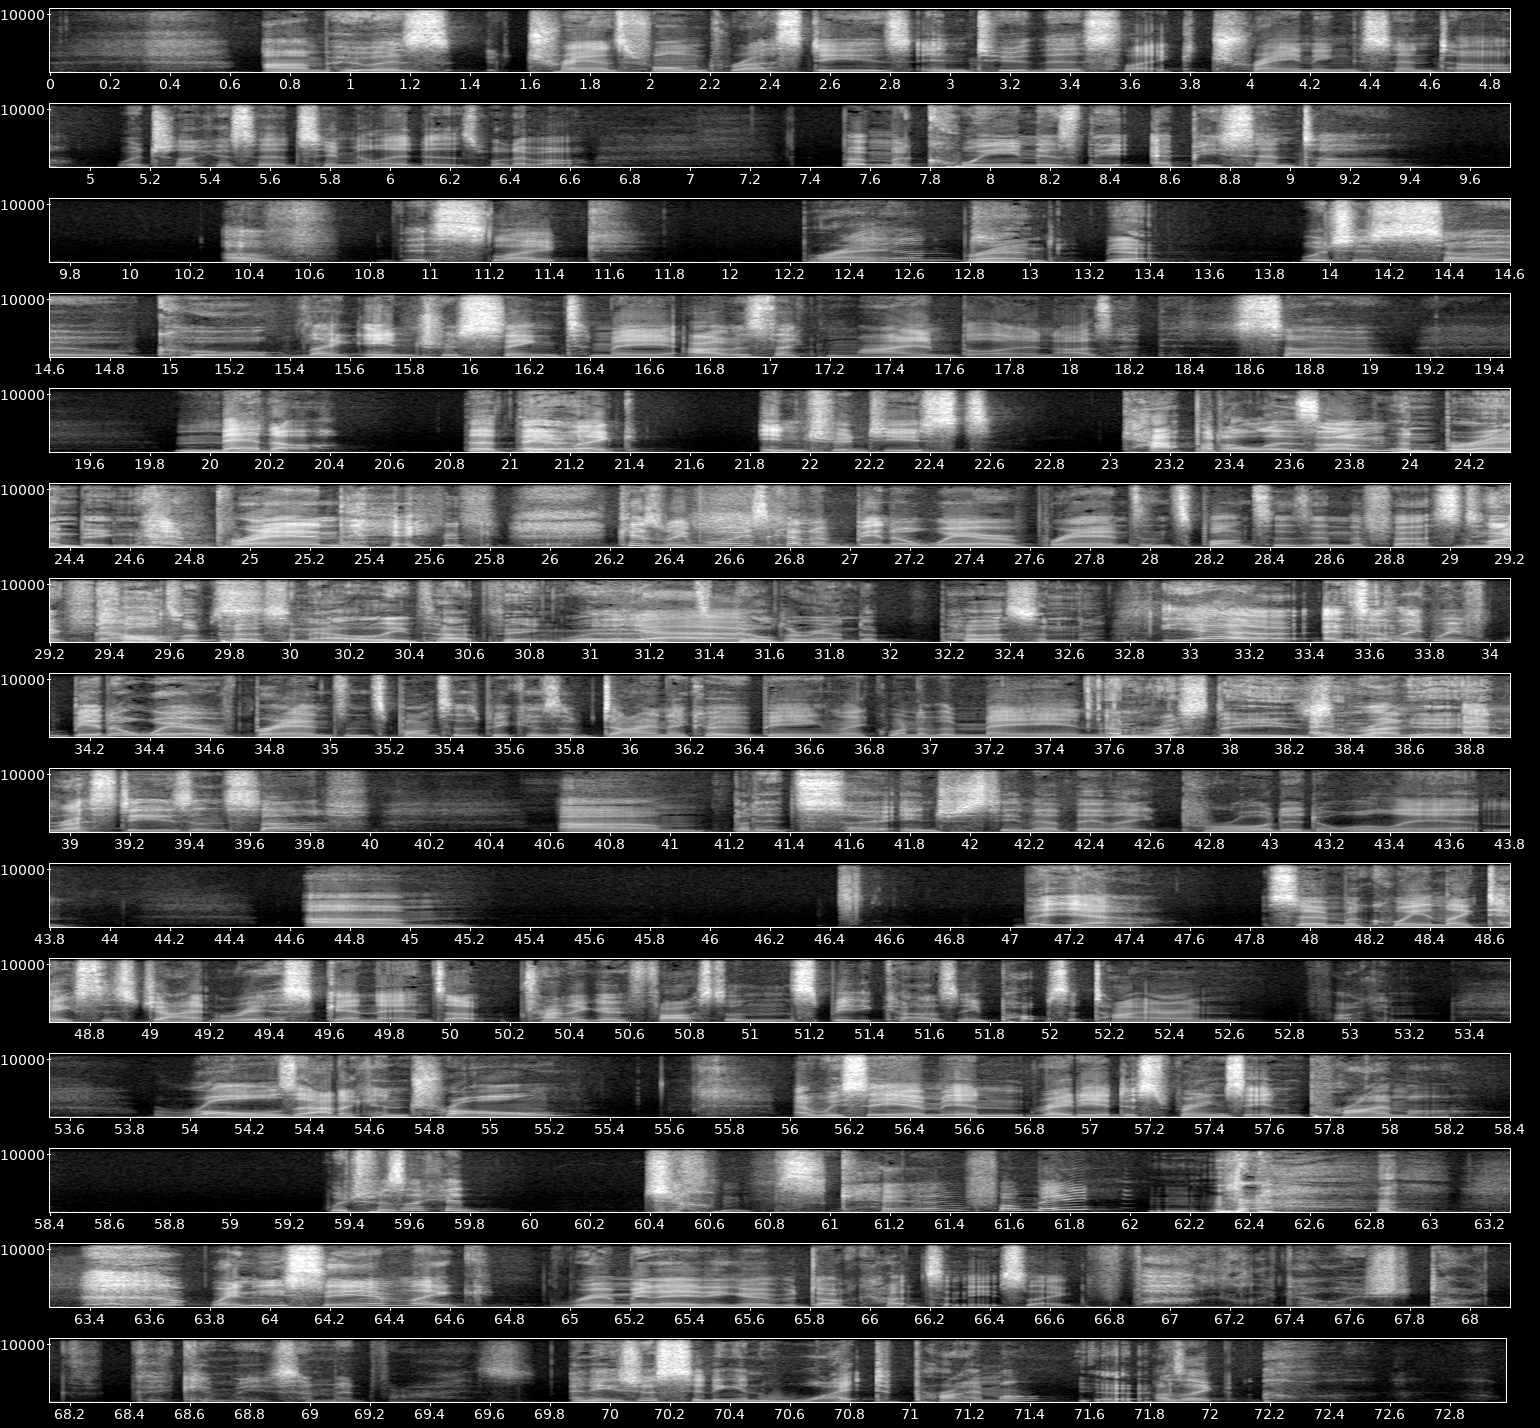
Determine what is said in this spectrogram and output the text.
um, who has transformed Rust-eze into this like training center, which, like I said, simulators, whatever. But McQueen is the epicenter of this like brand Brand. Yeah. which is so cool, like interesting to me. I was like mind blown. I was like, this is so meta that they Yeah. like introduced capitalism And branding. and branding because we've always kind of been aware of brands and sponsors in the first two like films. cult of personality type thing where Yeah. it's built around a person Yeah, and so like we've been aware of brands and sponsors because of Dinoco being like one of the main and Rust-eze and run yeah, yeah. and Rust-eze and stuff. Um, but it's so interesting that they like brought it all in. Um, but yeah, so McQueen like takes this giant risk and ends up trying to go faster than the speedy cars, and he pops a tire and fucking rolls out of control. And we see him in Radiator Springs in Primer, which was like a jump scare for me. Mm. when you see him like ruminating over Doc Hudson, he's like, "Fuck! Like I wish Doc could give me some advice." And he's just sitting in white primer. Yeah. I was like, oh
